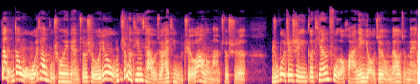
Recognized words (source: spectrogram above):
但但我我想补充一点，就是我就这么听起来，我觉得还挺绝望的嘛。就是如果这是一个天赋的话，你有就有，没有就没有。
